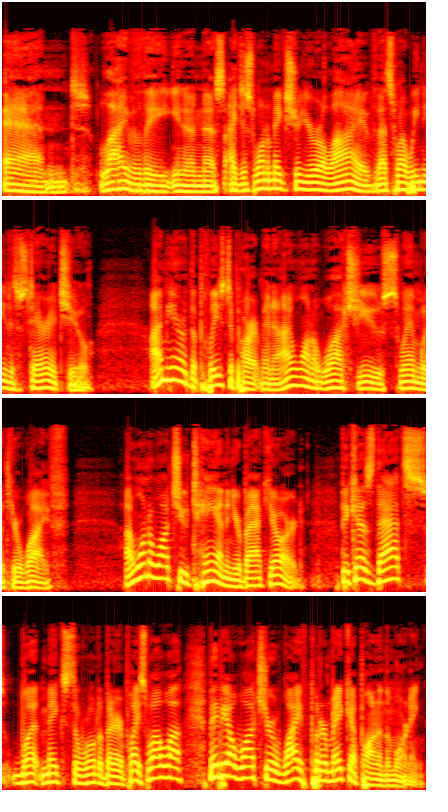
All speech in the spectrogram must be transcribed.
and lively, you liveliness. I just want to make sure you're alive. That's why we need to stare at you. I'm here at the police department and I want to watch you swim with your wife. I want to watch you tan in your backyard because that's what makes the world a better place. Well, well, maybe I'll watch your wife put her makeup on in the morning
